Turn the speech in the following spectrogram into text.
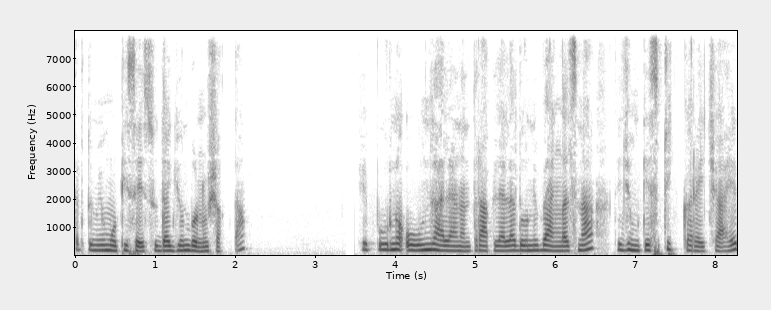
तर तुम्ही मोठी साईजसुद्धा घेऊन बनवू शकता. हे पूर्ण ओवून झाल्यानंतर आपल्याला दोन्ही बँगल्सना ते झुमके स्टिक करायचे आहेत.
